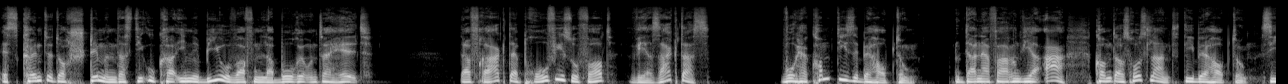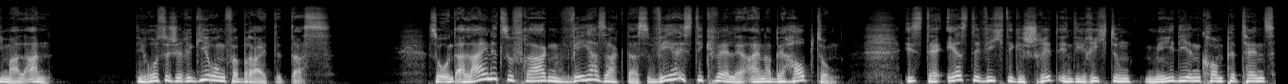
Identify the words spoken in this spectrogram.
es könnte doch stimmen, dass die Ukraine Biowaffenlabore unterhält. Da fragt der Profi sofort, wer sagt das? Woher kommt diese Behauptung? Dann erfahren wir, ah, kommt aus Russland die Behauptung. Sieh mal an. Die russische Regierung verbreitet das. So, und alleine zu fragen, wer sagt das, wer ist die Quelle einer Behauptung, ist der erste wichtige Schritt in die Richtung Medienkompetenz,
